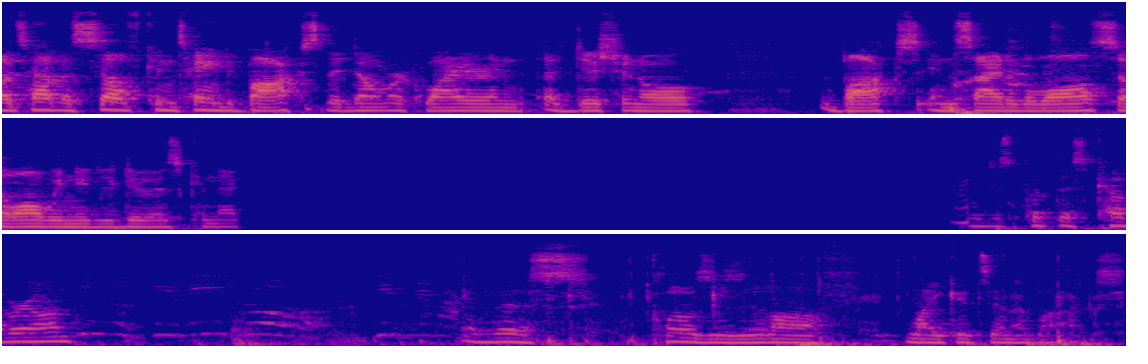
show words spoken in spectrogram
Outlets have a self-contained box that don't require an additional box inside of the wall, so all we need to do is connect. We just put this cover on, and this closes it off like it's in a box.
